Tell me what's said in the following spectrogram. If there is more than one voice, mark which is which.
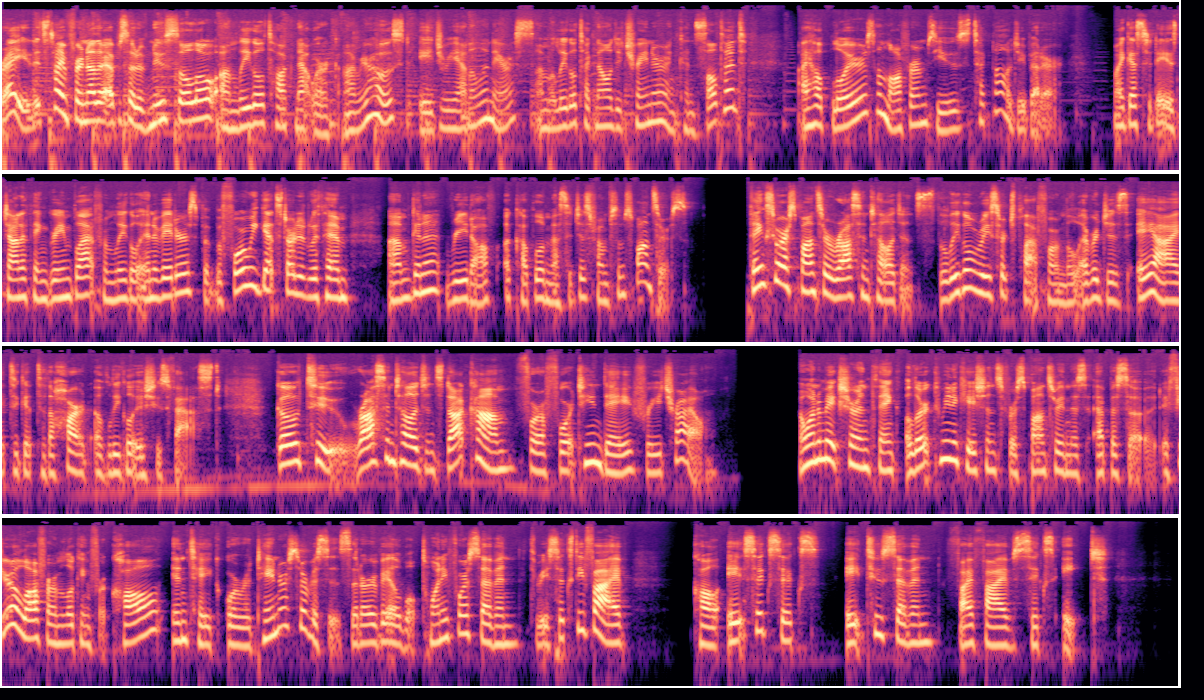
Speaker 1: Right, it's time for another episode of New Solo on Legal Talk Network. I'm your host, Adriana Linares. I'm a legal technology trainer and consultant. I help lawyers and law firms use technology better. My guest today is Jonathan Greenblatt from Legal Innovators. But before we get started with him, I'm going to read off a couple of messages from some sponsors. Thanks to our sponsor, Ross Intelligence, the legal research platform that leverages AI to get to the heart of legal issues fast. Go to rossintelligence.com for a 14 day free trial. I want to make sure and thank Alert Communications for sponsoring this episode. If you're a law firm looking for call, intake, or retainer services that are available 24 7, 365, call 866 827 5568.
